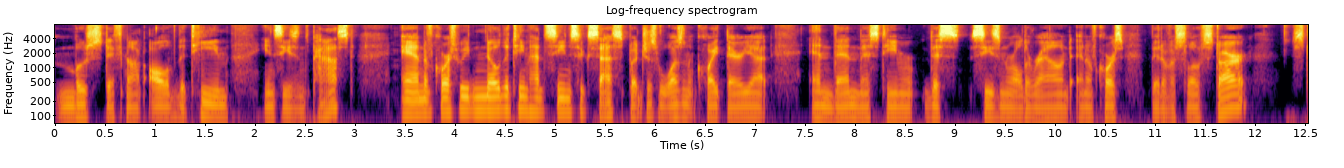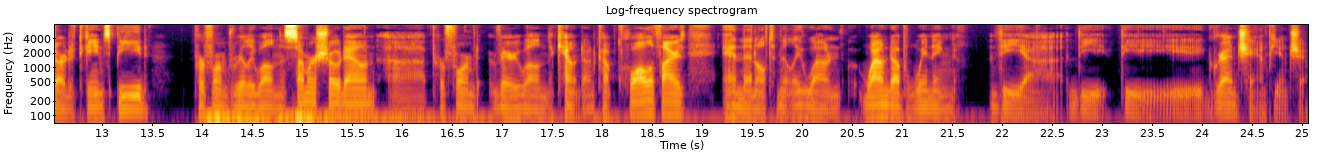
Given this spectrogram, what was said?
most, if not all, of the team in seasons past. And of course, we know the team had seen success, but just wasn't quite there yet. And then this team, this season rolled around, and of course, bit of a slow start. Started to gain speed, performed really well in the summer showdown, uh, performed very well in the Countdown Cup qualifiers, and then ultimately wound wound up winning the uh, the the Grand Championship.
